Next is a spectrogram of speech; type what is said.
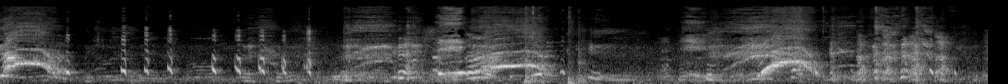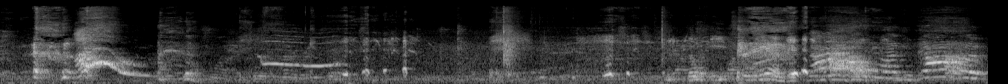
god! Don't eat your hands. Oh my god!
